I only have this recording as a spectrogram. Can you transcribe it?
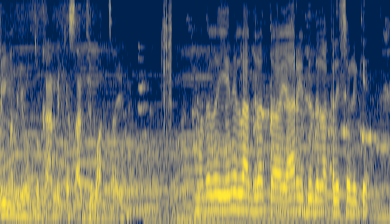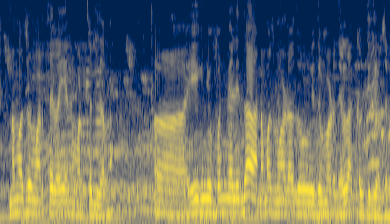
ಇಲ್ಲಿ ನಮಗೆ ಇವತ್ತು ಕಾಣಲಿಕ್ಕೆ ಸಾಧ್ಯವಾಗ್ತಾ ಇದೆ. ಮೊದಲು ಏನಿಲ್ಲ ಅದ್ರತ್ತ ಯಾರು ಇದ್ದಿದ್ದಿಲ್ಲ ಕಲಿಸಲಿಕ್ಕೆ. ನಮಾಜು ಮಾಡ್ತಾಯಿಲ್ಲ ಏನು ಮಾಡ್ತಿದ್ದಿಲ್ಲ. ಈಗ ನೀವು ಬಂದ ಮೇಲಿಂದ ನಮಾಜ್ ಮಾಡೋದು, ಇದು ಮಾಡೋದು ಎಲ್ಲ ಕಲ್ತಿದ್ದೀವಿ ಅದ್ರ.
